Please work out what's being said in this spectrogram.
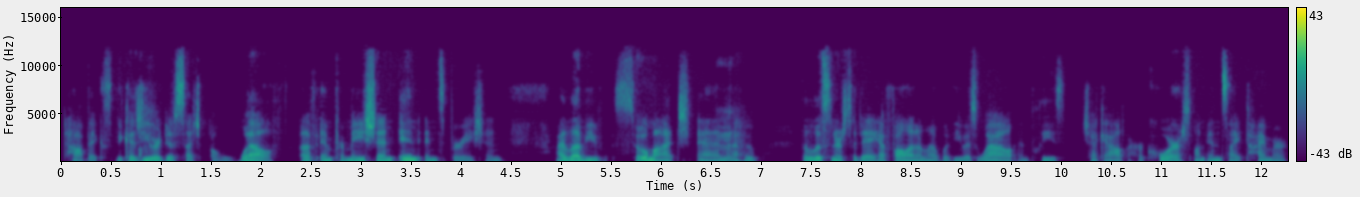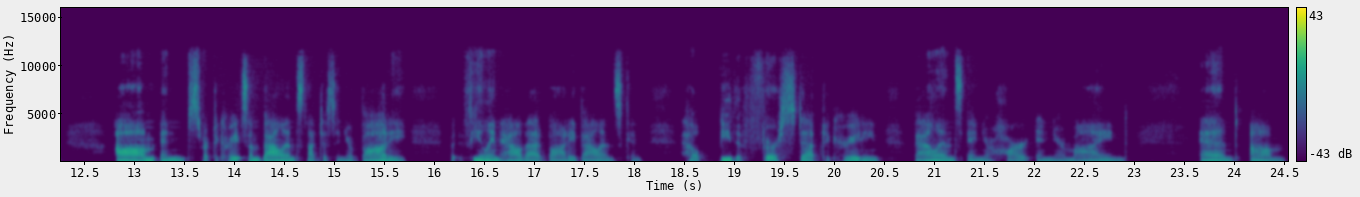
topics because you are just such a wealth of information and inspiration. I love you so much. And I hope the listeners today have fallen in love with you as well. And please check out her course on Insight Timer um, and start to create some balance, not just in your body, but feeling how that body balance can help be the first step to creating balance in your heart and your mind. And um,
